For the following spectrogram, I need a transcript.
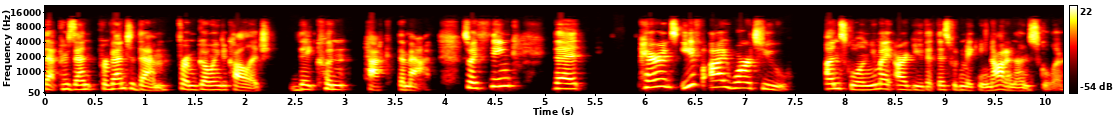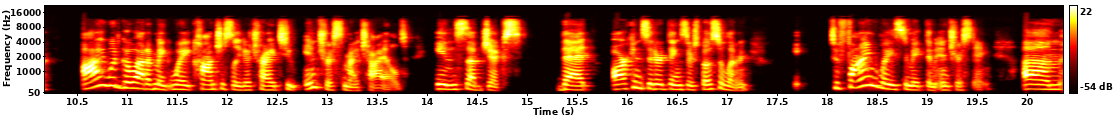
that present, prevented them from going to college. They couldn't hack the math. So I think that parents, if I were to unschool, and you might argue that this would make me not an unschooler, I would go out of my way consciously to try to interest my child in subjects that are considered things they're supposed to learn to find ways to make them interesting, um,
